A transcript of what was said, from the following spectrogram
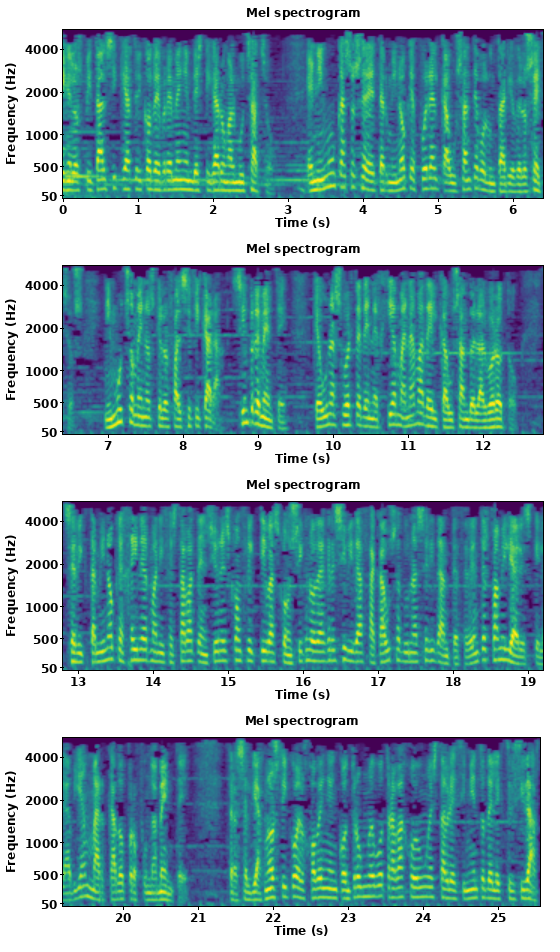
En el hospital psiquiátrico de Bremen investigaron al muchacho. En ningún caso se determinó que fuera el causante voluntario de los hechos, ni mucho menos que los falsificara, simplemente que una suerte de energía manaba de él causando el alboroto. Se dictaminó que Heiner manifestaba tensiones conflictivas con signo de agresividad a causa de una serie de antecedentes familiares que le habían marcado profundamente. Tras el diagnóstico, el joven encontró un nuevo trabajo en un establecimiento de electricidad.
